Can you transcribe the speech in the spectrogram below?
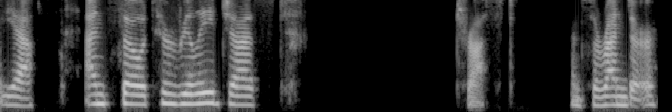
yeah. And so to really just trust and surrender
